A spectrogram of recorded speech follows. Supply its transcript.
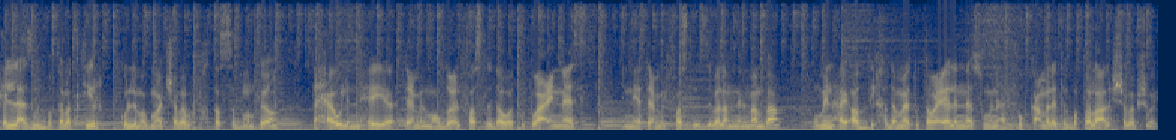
هتحل أزمة بطالة كتير. كل مجموعة شباب هتختص بمنطقة. تحاول إن هي تعمل موضوع الفصل دوت وتوعي الناس إن هي تعمل فصل الزبالة من المنبع ومنها يقضي خدمات وتوعية للناس ومنها تفك عملية البطالة على الشباب شوية.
